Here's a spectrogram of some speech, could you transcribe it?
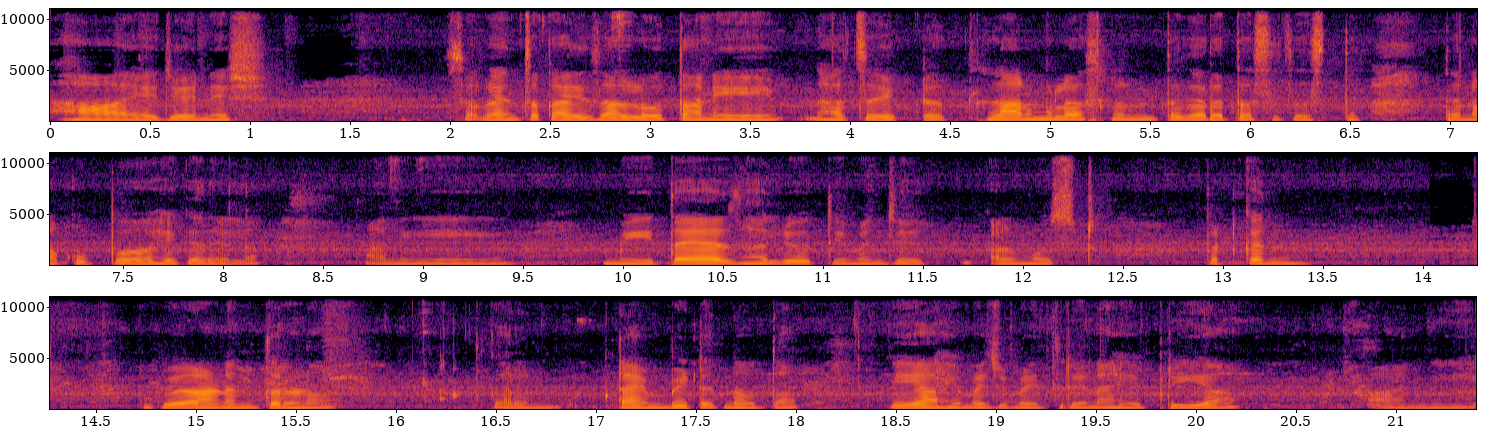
हा ए जैनेश सगळ्यांचं काही चाललं होतं आणि ह्याचं एकटं. लहान मुलं असल्यानंतर घरात असंच असतं. त्यांना खूप हे करायला. आणि मी तयार झाली होती म्हणजे ऑलमोस्ट पटकन. खूप वेळानंतरनं कारण टाईम भेटत नव्हता. हे आहे माझी मैत्रीण आहे प्रिया. आणि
